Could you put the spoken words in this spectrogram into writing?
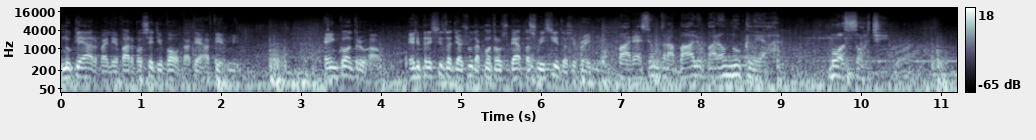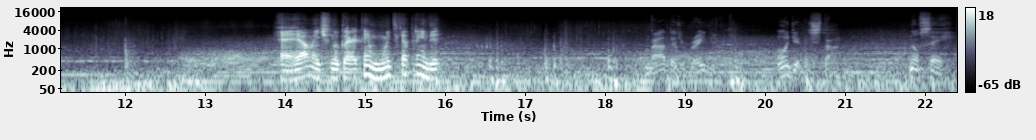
Nuclear vai levar você de volta à terra firme. Encontre o Hal. Ele precisa de ajuda contra os betas suicidas de Brainiac. Parece um trabalho para o nuclear. Boa sorte. É, realmente, o nuclear tem muito que aprender. Nada de Brainiac. Onde ele está? Não sei.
